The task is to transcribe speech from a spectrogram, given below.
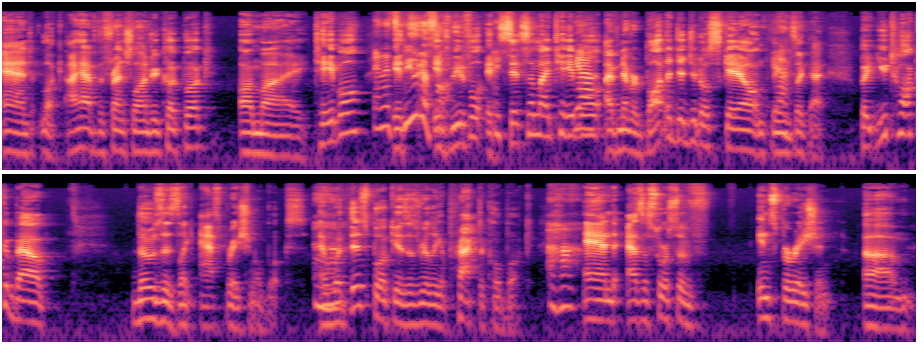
And look, I have the French Laundry cookbook on my table, And it's beautiful. It's beautiful. It It's- sits on my table. Yeah. I've never bought a digital scale and things Yeah. like that. But you talk about those as like aspirational books, Uh-huh. and what this book is is really a practical book, uh-huh. and as a source of inspiration. Um,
